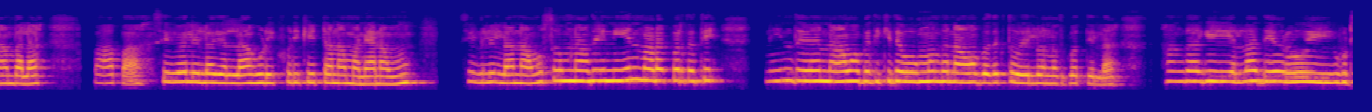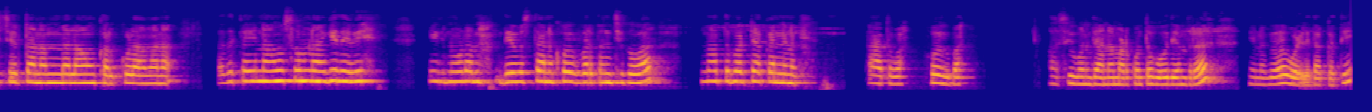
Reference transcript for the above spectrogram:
ಯಾಂಬಲ ಪಾಪ, ಸಿಗಲಿಲ್ಲ. ಎಲ್ಲ ಹುಡುಕಿ ಹುಡುಕಿ ಇಟ್ಟ ನಮ್ಮ ಮನ್ಯಾಗ ನಾವು ಸಿಗಲಿಲ್ಲ. ನಾವು ಸುಮ್ಮನೆ ಅದು ಇನ್ನೇನು ಮಾಡಕ್ಕೆ ಬರ್ತೈತಿ? ನಿಂದೆ ನಾವ ಬದುಕಿದೆವು ಮುಂದೆ ನಾವ ಬದುಕ್ತೇವೆ ಇಲ್ಲೋ ಅನ್ನೋದು ಗೊತ್ತಿಲ್ಲ. ಹಾಗಾಗಿ ಎಲ್ಲ ದೇವರು ಈಗ ಹುಟ್ಟಿಸಿರ್ತಾನ ನಾವು ಅವ್ನು. ಅದಕ್ಕಾಗಿ ನಾವು ಸುಮ್ಮನೆ ಆಗಿದ್ದೀವಿ. ಈಗ ನೋಡೋಣ ದೇವಸ್ಥಾನಕ್ಕೆ ಹೋಗಿ ಬರ್ತಾನೆ ಚಿಗವ ಮತ್ತೆ ಬಟ್ಟೆ ಹಾಕ ನಿನಗೆ. ಆತವ ಹೋಗಿ ಬಾ. ಆ ಶಿವನ ಧ್ಯಾನ ಮಾಡ್ಕೊತ ಹೋದೆ ಅಂದ್ರೆ ನಿನಗೆ ಒಳ್ಳೇದಾಕತಿ.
